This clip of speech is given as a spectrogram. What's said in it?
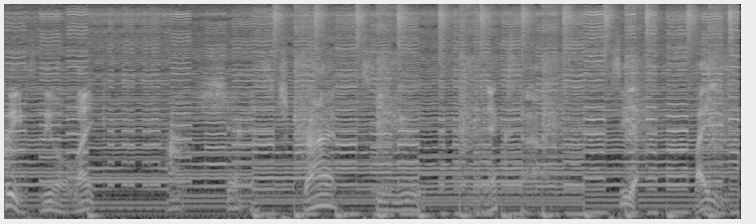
please leave a like, share, and subscribe. See you next time. See ya. Bye.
